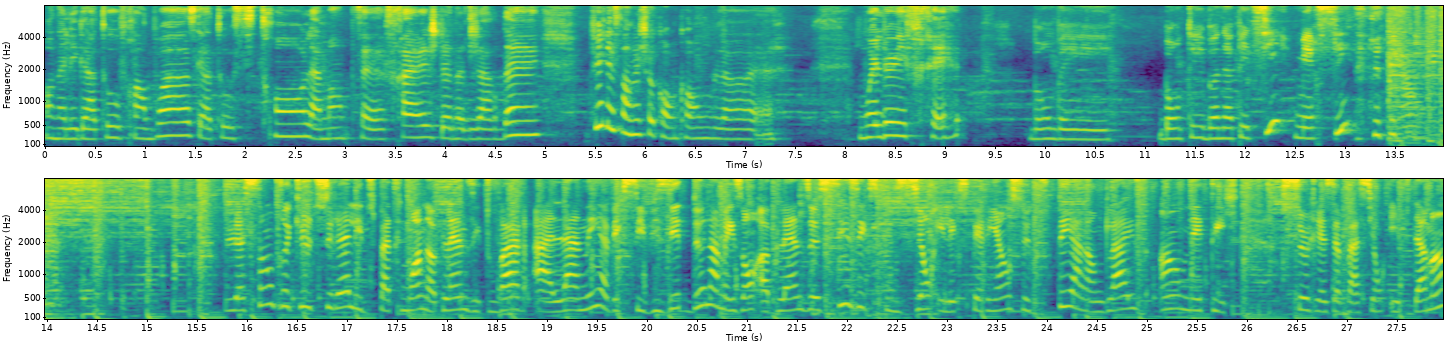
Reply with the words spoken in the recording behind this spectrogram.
On a les gâteaux aux framboises, gâteaux au citron, la menthe fraîche de notre jardin, puis les sandwichs au concombre, là moelleux et frais. Bon, ben, bon thé, bon appétit. Merci. Le Centre culturel et du patrimoine Uplands est ouvert à l'année avec ses visites de la maison Uplands, ses expositions et l'expérience du thé à l'anglaise en été sur réservation évidemment.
